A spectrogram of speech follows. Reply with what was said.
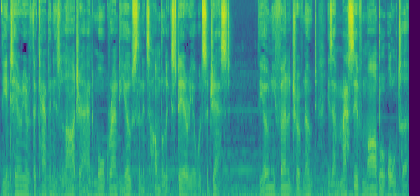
The interior of the cabin is larger and more grandiose than its humble exterior would suggest. The only furniture of note is a massive marble altar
